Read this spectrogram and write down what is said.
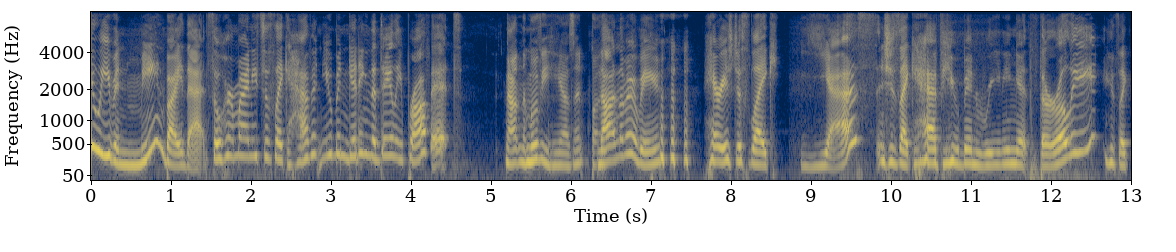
you even mean by that? So Hermione's just like, haven't you been getting the Daily Prophet? Not in the movie, he hasn't, but. Not in the movie. Harry's just like, yes. And she's like, have you been reading it thoroughly? He's like,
